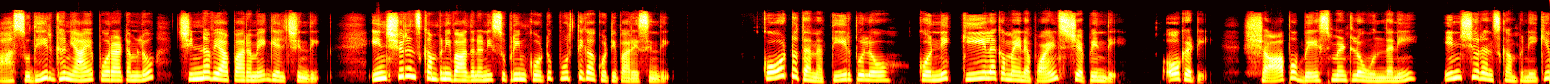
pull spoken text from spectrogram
ఆ సుదీర్ఘ న్యాయ పోరాటంలో చిన్న వ్యాపారమే గెలిచింది. ఇన్సూరెన్స్ కంపెనీ వాదనని సుప్రీంకోర్టు పూర్తిగా కొట్టిపారేసింది. కోర్టు తన తీర్పులో కొన్ని కీలకమైన పాయింట్స్ చెప్పింది. ఒకటి షాపు బేస్మెంట్లో ఉందని ఇన్సూరెన్స్ కంపెనీకి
